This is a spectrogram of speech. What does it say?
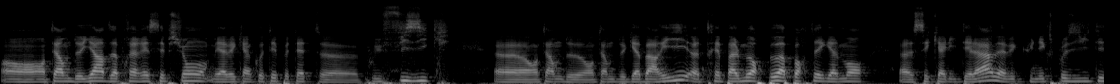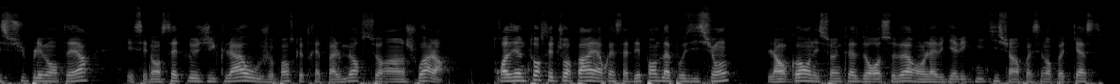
en, termes de yards après réception, mais avec un côté peut-être euh, plus physique euh, en, termes de, gabarit. Euh, Trey Palmer peut apporter également ces qualités-là, mais avec une explosivité supplémentaire. Et c'est dans cette logique-là où je pense que Trey Palmer sera un choix. Alors, troisième tour, c'est toujours pareil. Après, ça dépend de la position. Là encore, on est sur une classe de receveurs, on l'avait dit avec Niti sur un précédent podcast,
